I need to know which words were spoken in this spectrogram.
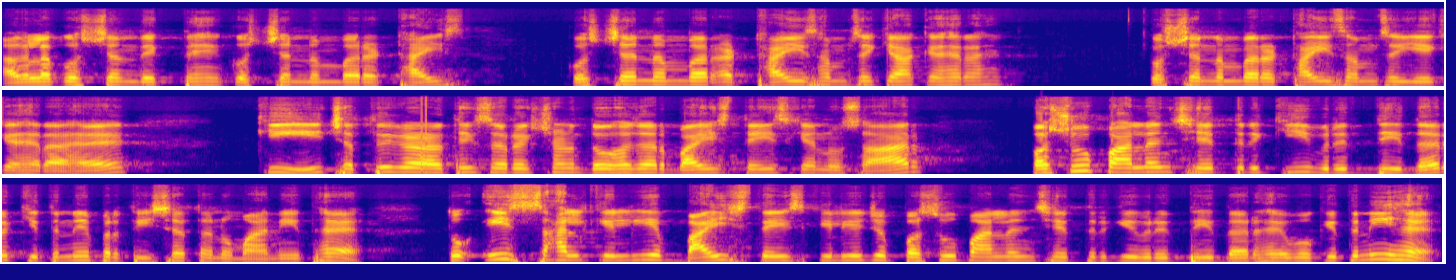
अगला क्वेश्चन देखते हैं। क्वेश्चन नंबर 28 क्वेश्चन नंबर 28 हमसे क्या कह रहा है? क्वेश्चन नंबर 28 हमसे ये कह रहा है कि छत्तीसगढ़ आर्थिक सर्वेक्षण 2022-23 के अनुसार पशुपालन क्षेत्र की वृद्धि दर कितने प्रतिशत अनुमानित है? तो इस साल के लिए 22-23 के लिए जो पशुपालन क्षेत्र की वृद्धि दर है वो कितनी है?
